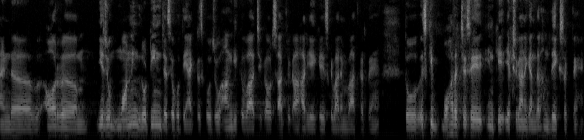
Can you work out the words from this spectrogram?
एंड uh, और um, ये जो मॉर्निंग रूटीन जैसे होते हैं एक्टर्स को जो आंगिक वाचिक और सात्विक आहार ये के इसके बारे में बात करते हैं तो इसकी बहुत अच्छे से इनके यक्षगान के अंदर हम देख सकते हैं।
